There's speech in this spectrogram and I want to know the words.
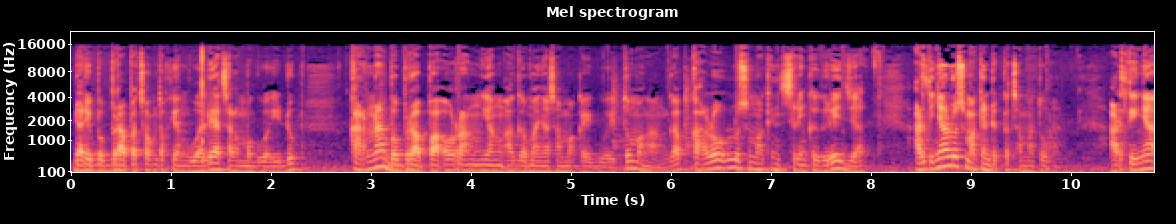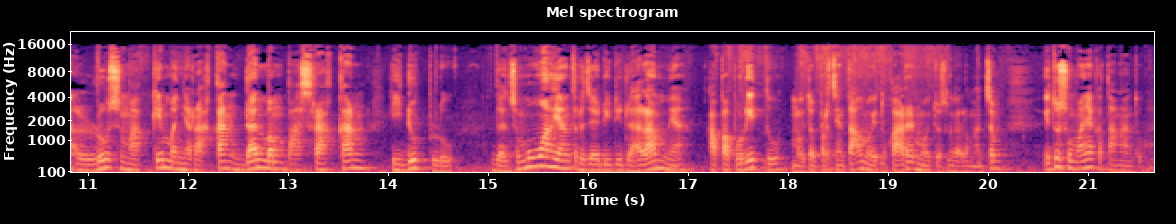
dari beberapa contoh yang gue lihat selama gue hidup karena beberapa orang yang agamanya sama kayak gue itu menganggap kalau lu semakin sering ke gereja artinya lu semakin dekat sama Tuhan artinya lu semakin menyerahkan dan mempasrahkan hidup lu dan semua yang terjadi di dalamnya apa pun itu mau itu percintaan mau itu karir mau itu segala macam itu semuanya ke tangan Tuhan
